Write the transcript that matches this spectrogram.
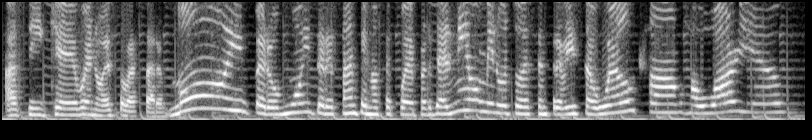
así que bueno, esto va a estar muy, pero muy interesante. No se puede perder ni un minuto de esta entrevista. Welcome, how are you?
